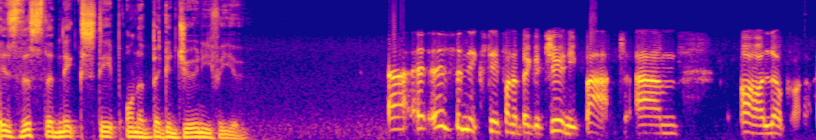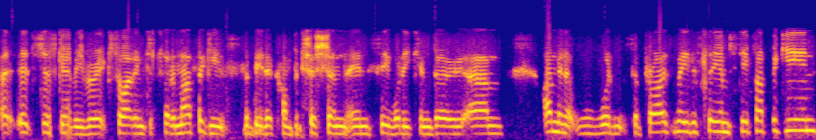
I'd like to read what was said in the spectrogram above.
is this the next step on a bigger journey for you? Uh, it is the next step on a bigger journey, but um, oh look, it's just going to be very exciting to put him up against the better competition and see what he can do. Um, I mean, it wouldn't surprise me to see him step up again.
